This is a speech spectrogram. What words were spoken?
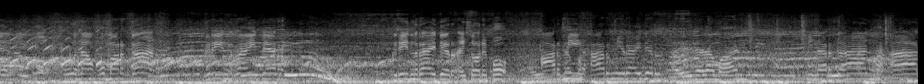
na po. Unang kumarga. Green Rider. Green Rider. Ay sorry po. Army. Army Rider. Ayun na naman. Pinargahan at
